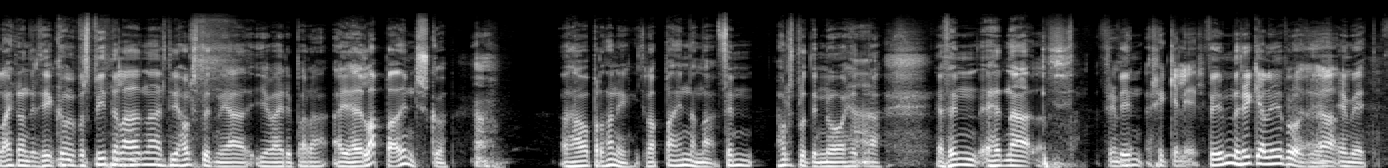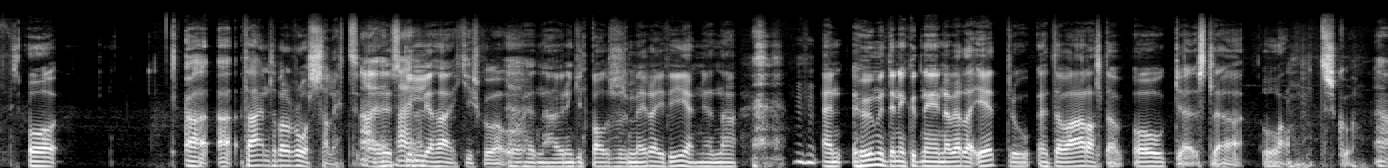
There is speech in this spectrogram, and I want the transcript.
læknandir því ég kom upp á spítala þarna eftir í hálsbyrni að ég væri bara, að ég hefði lappað inn, sko. Já. Að það var bara þannig, ég lappaði inn hana, fimm hálsbrotin og hérna, ja, fimm, hérna, Fimm hryggjalir fimm hryggjalið bróði Já. einmitt og að, að, það er náttúrulega bara rosalegt. Að já, skilja það ekki sko, og hérna, það er enginn báður svo sem meira í því en, hérna, en hugmyndin einhvern veginn að verða edru þetta var alltaf ógeðslega langt sko. Já.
